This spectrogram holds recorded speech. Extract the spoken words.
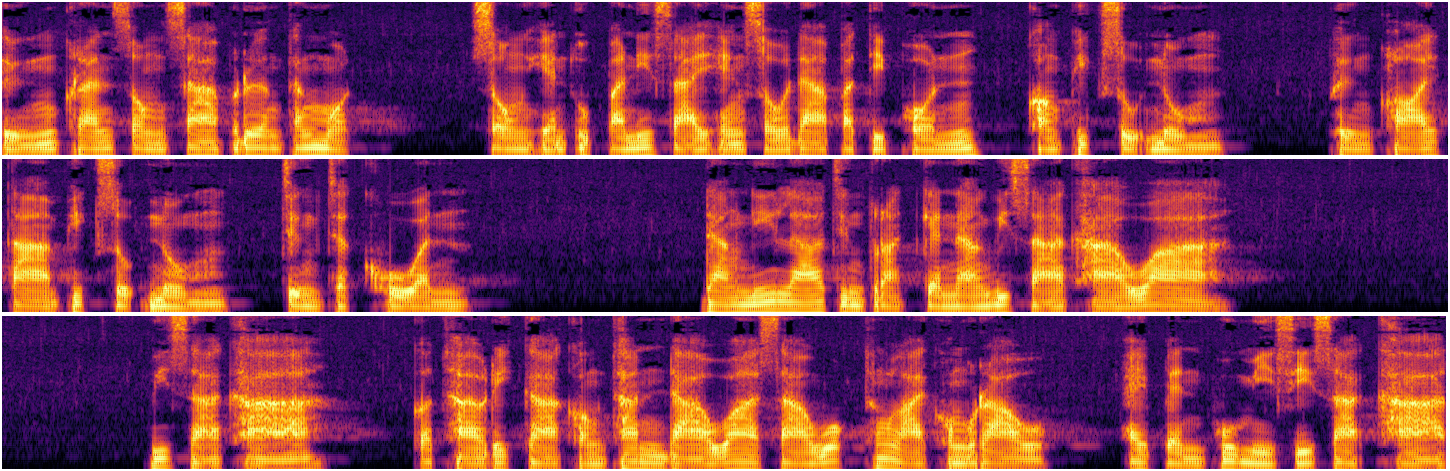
ถึงครั้นทรงทราบเรื่องทั้งหมด ทรงเห็นอุปนิสัยแห่งโสดาปฏิผลของภิกษุหนุ่ม พึงคล้อยตามภิกษุหนุ่มจึงจะควร ดังนี้แล้วจึงตรัสแก่นางวิสาขาว่า วิสาขาก็ทาริกาของท่านด่าว่าสาวกทั้งหลายของเรา ให้เป็นผู้มีศีรษะขาด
